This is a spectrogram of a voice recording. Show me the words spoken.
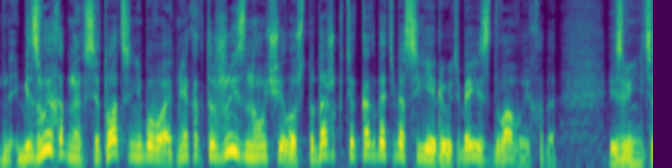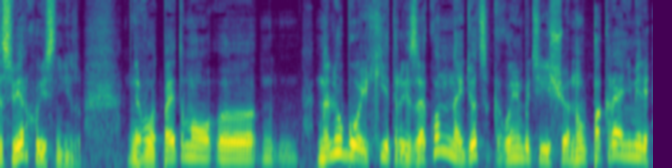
безвыходных ситуаций не бывает. Меня как-то жизнь научила, что даже когда тебя съели, у тебя есть два выхода. Извините, сверху и снизу. Вот, поэтому э, на любой хитрый закон найдется какой-нибудь еще, ну, по крайней мере,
